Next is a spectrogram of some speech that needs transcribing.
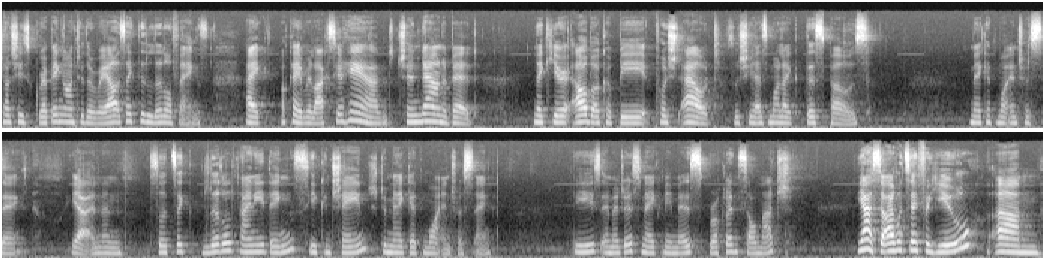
how she's gripping onto the rail, it's like the little things. Like, okay, relax your hand, chin down a bit. Like your elbow could be pushed out, so she has more like this pose. Make it more interesting. Yeah, and then, so it's like little tiny things you can change to make it more interesting. These images make me miss Brooklyn so much. Yeah, so I would say for you, um,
